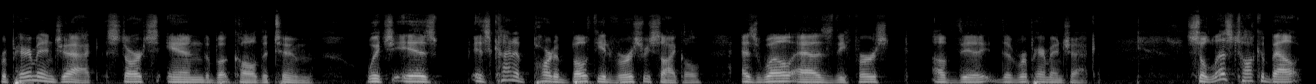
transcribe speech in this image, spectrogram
Repairman Jack starts in the book called The Tomb, which is it's kind of part of both the adversary cycle as well as the first of the, the Repairman Jack. So let's talk about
